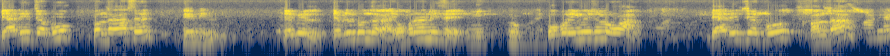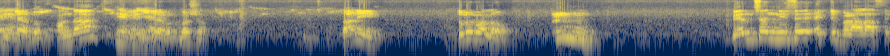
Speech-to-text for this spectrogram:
দেয়ার ইজ এ বুক কোন জায়গা আছে? টেবিল। টেবিল। কোন জায়গায়? উপরে না নিচে? উপর। ইংলিশ হলো one there is a book on the table on the. Table বসো। রানী, তুমি বলো, বেঞ্চের নিচে একটি বিড়াল আছে।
